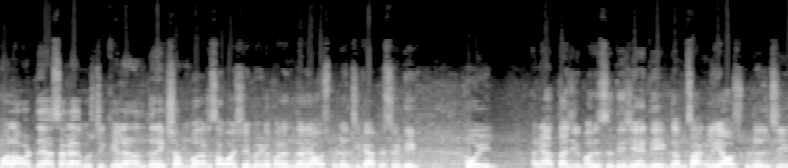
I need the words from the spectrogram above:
मला वाटतं ह्या सगळ्या गोष्टी केल्यानंतर एक शंभर सव्वाशे बेडपर्यंत या हॉस्पिटलची कॅपॅसिटी होईल. आणि आता जी परिस्थिती जी आहे ती एकदम चांगली आहे हॉस्पिटलची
